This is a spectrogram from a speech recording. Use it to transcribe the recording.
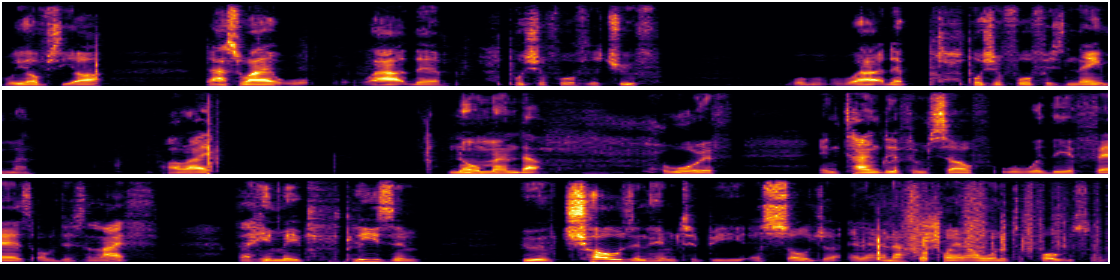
we obviously are. That's why we're out there pushing forth the truth. We're out there pushing forth his name, man. All right? No man that warreth entangleth himself with the affairs of this life, that he may please him who have chosen him to be a soldier. And, and that's the point I wanted to focus on.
